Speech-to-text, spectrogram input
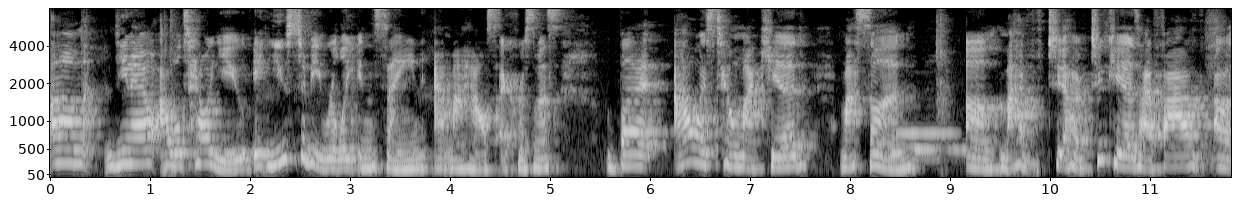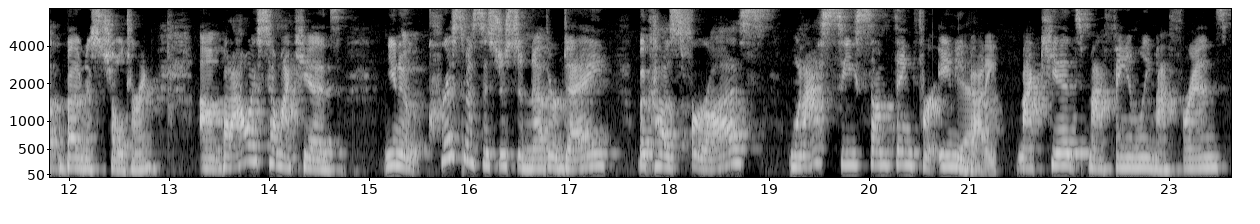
Um, you know, I will tell you, it used to be really insane at my house at Christmas, but I always tell my kid, my son, um, I have two, I have two kids, I have five uh, bonus children, um, but I always tell my kids, you know, Christmas is just another day because for us, when I see something for anybody, my kids, my family, my friends,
